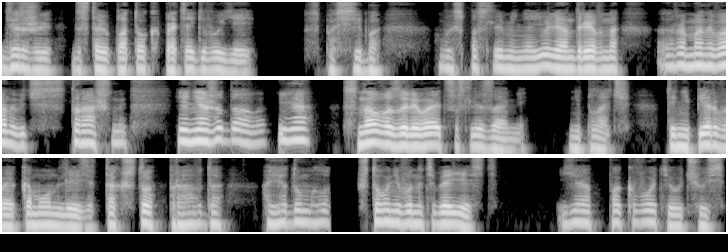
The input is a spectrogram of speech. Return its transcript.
«Держи», — достаю платок, протягиваю ей. «Спасибо», вы спасли меня, Юлия Андреевна. Роман Иванович страшный. Я не ожидала. Я... Снова заливается слезами. Не плачь. Ты не первая, кому он лезет. Так что... Правда? А я думала, что у него на тебя есть. Я по квоте учусь,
